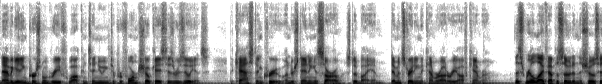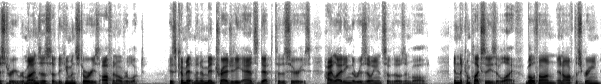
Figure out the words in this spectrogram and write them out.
Navigating personal grief while continuing to perform showcased his resilience. The cast and crew, understanding his sorrow, stood by him, demonstrating the camaraderie off camera. This real life episode in the show's history reminds us of the human stories often overlooked. His commitment amid tragedy adds depth to the series, highlighting the resilience of those involved. In the complexities of life, both on and off the screen,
